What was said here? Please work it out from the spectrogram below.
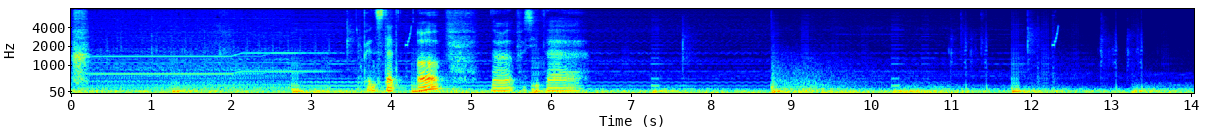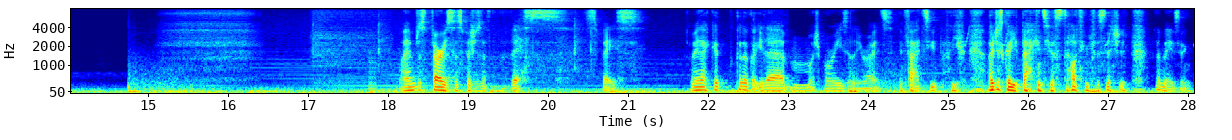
but instead up. No, that puts you there. I am just very suspicious of this space. I mean, I could could have got you there much more easily, right? In fact, you, you, I just got you back into your starting position. Amazing.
